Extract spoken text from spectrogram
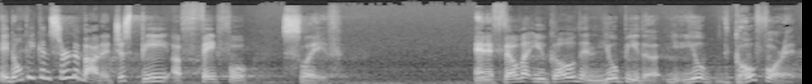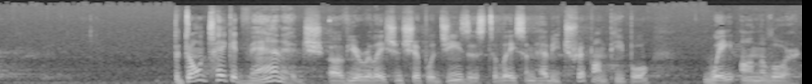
hey, don't be concerned about it. Just be a faithful slave. And if they'll let you go, then you'll be the, you'll go for it. But don't take advantage of your relationship with Jesus to lay some heavy trip on people. Wait on the Lord.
